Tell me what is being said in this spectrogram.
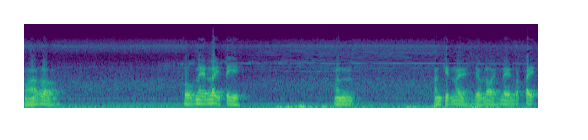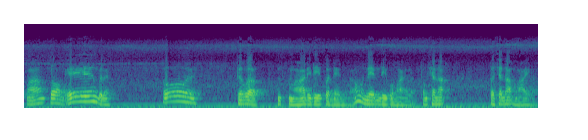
หมาก็ ถูกเนนไล่ตี มัน มันกินไม่เรียบร้อย เนนก็เตะหมาร้องเองไปเลย โอ้ยแต่ว่าหมาดีๆกว่าเนนเอ้าเนนดีกว่าหมาแล้วต้องชนะต้องชนะหมาแล้ว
